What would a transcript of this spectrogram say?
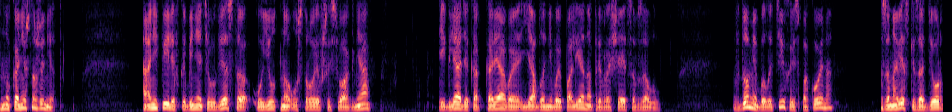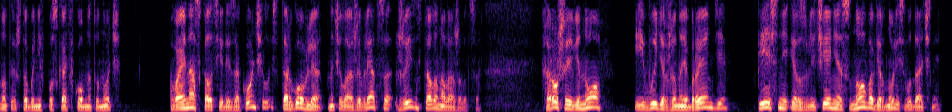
Ну, конечно же, нет. Они пили в кабинете у Геста, уютно устроившись у огня, и глядя, как корявое яблоневое полено превращается в золу. В доме было тихо и спокойно, занавески задернуты, чтобы не впускать в комнату ночь. Война с Калсидой закончилась, торговля начала оживляться, жизнь стала налаживаться. Хорошее вино и выдержанное бренди — Песни и развлечения снова вернулись в удачный.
